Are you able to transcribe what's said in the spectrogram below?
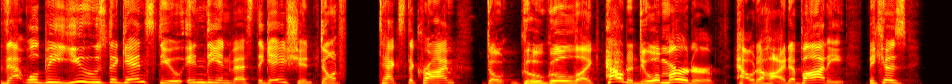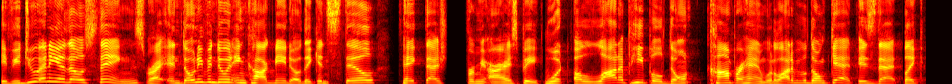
That will be used against you in the investigation. Don't text the crime. Don't Google like how to do a murder, how to hide a body. Because if you do any of those things, right, and don't even do it incognito, they can still take that from your ISP. What a lot of people don't comprehend, what a lot of people don't get is that like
